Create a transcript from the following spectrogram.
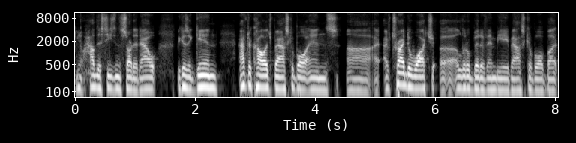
you know how the season started out because again after college basketball ends uh, I, have tried to watch a, a, little bit of nba basketball but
